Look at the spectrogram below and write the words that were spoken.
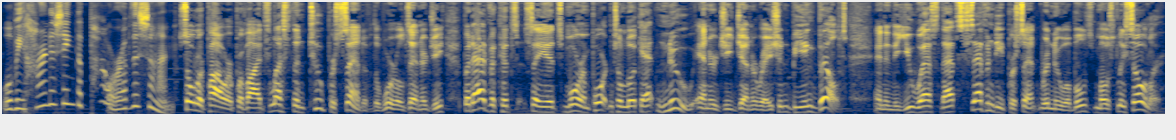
we'll be harnessing the power of the sun. Solar power provides less than 2% of the world's energy, but advocates say it's more important to look at new energy generation being built. And in the U.S., that's 70% renewables, mostly solar.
